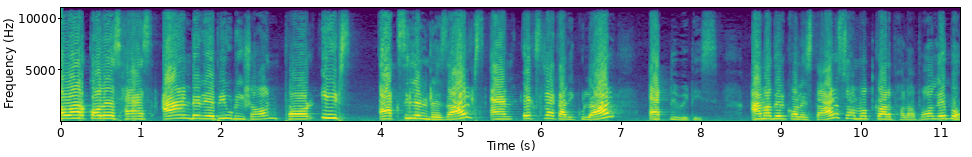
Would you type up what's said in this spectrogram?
Our college has and reputation for its excellent results and extra curricular activities আমাদের কলেজ তার চমৎকার ফলাফল এবং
